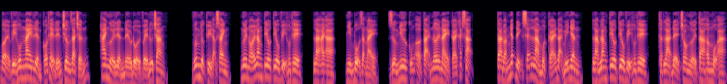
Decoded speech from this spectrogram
bởi vì hôm nay liền có thể đến trương gia trấn hai người liền đều đổi về nữ trang. Vương nhược thủy đạo xanh ngươi nói lăng tiêu tiêu vị hôn thê là ai à? Nhìn bộ dạng này dường như cũng ở tại nơi này cái khách sạn ta đoán nhất định sẽ là một cái đại mỹ nhân, làm lăng tiêu tiêu vị hôn thê, thật là để cho người ta hâm mộ a. À.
